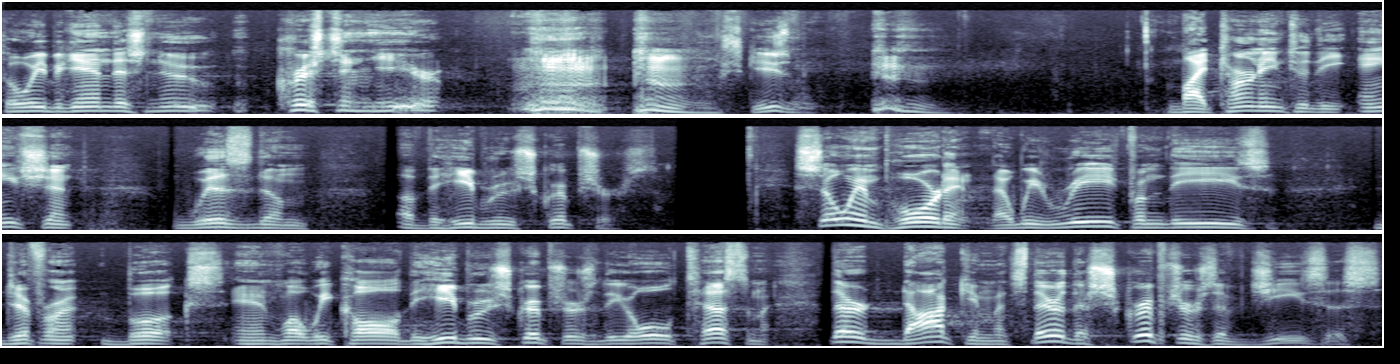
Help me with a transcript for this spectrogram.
So we begin this new Christian year, excuse me, by turning to the ancient wisdom of the Hebrew Scriptures. So important that we read from these different books in what we call the Hebrew Scriptures, the Old Testament. They're documents, they're the Scriptures of Jesus.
